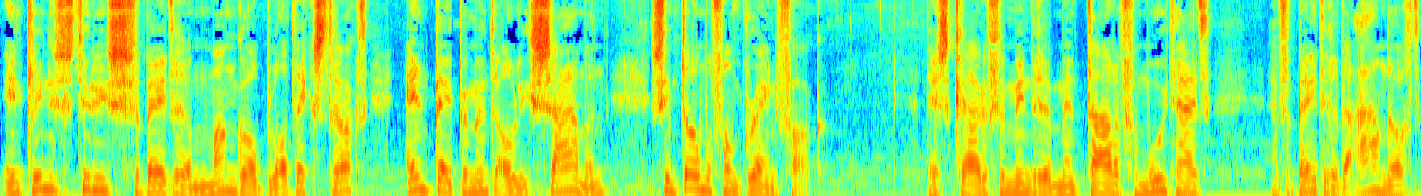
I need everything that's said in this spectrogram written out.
In klinische studies verbeteren mango bladextract en pepermuntolie samen symptomen van brain fog. Deze kruiden verminderen mentale vermoeidheid en verbeteren de aandacht,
